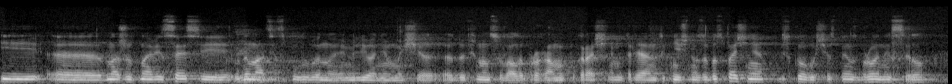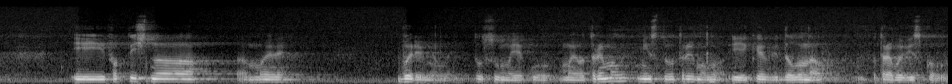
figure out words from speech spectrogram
і е, на жовтневій сесії 11,5 мільйонів ми ще е, дофінансували програму покращення матеріально-технічного забезпечення військових частин Збройних сил. І фактично е, ми вирівняли ту суму, яку ми отримали, місто отримало, і яке віддало на потреби військових.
